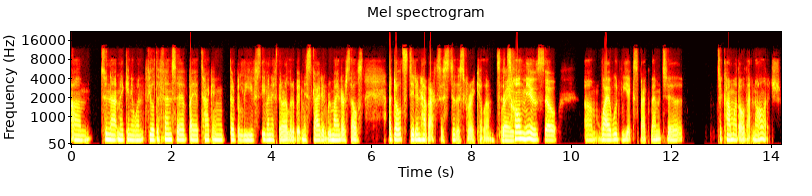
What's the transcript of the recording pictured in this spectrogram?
um, to not make anyone feel defensive by attacking their beliefs, even if they're a little bit misguided. Remind ourselves adults didn't have access to this curriculum. It's, right. it's all new. So um, why would we expect them to to come with all that knowledge?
